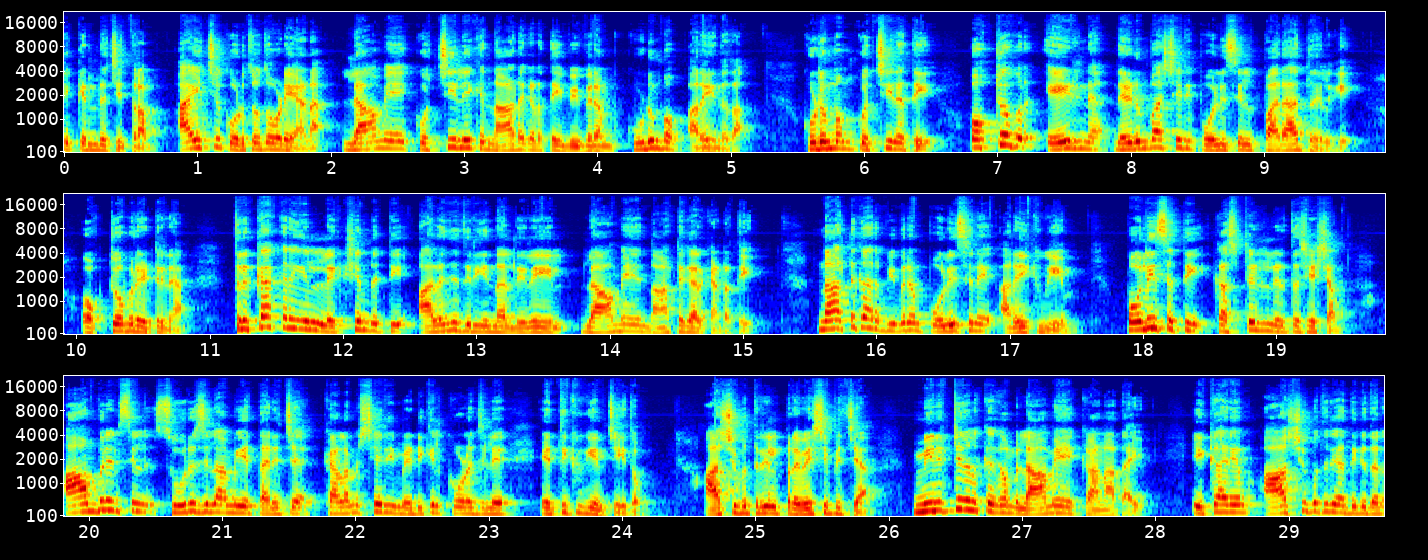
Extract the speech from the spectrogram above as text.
ടിക്കറ്റിന്റെ ചിത്രം അയച്ചു കൊടുത്തതോടെയാണ് ലാമയെ കൊച്ചിയിലേക്ക് നാടുകടത്തിയ വിവരം കുടുംബം അറിയുന്നത്. കുടുംബം കൊച്ചിയിലെത്തി ഒക്ടോബർ ഏഴിന് നെടുമ്പാശ്ശേരി പോലീസിൽ പരാതി നൽകി. ഒക്ടോബർ എട്ടിന് തൃക്കാക്കരയിൽ ലക്ഷ്യം തെറ്റി അലഞ്ഞു തിരിയുന്ന നിലയിൽ ലാമയെ നാട്ടുകാർ കണ്ടെത്തി. നാട്ടുകാർ വിവരം പോലീസിനെ അറിയിക്കുകയും പോലീസ് എത്തി കസ്റ്റഡിയിലെടുത്ത ശേഷം ആംബുലൻസിൽ സൂരജ് ലാമയെ തനിച്ച് കളമശ്ശേരി മെഡിക്കൽ കോളേജിൽ എത്തിക്കുകയും ചെയ്തു. ആശുപത്രിയിൽ പ്രവേശിപ്പിച്ച മിനിറ്റുകൾക്കകം ലാമയെ കാണാതായി. ഇക്കാര്യം ആശുപത്രി അധികൃതർ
